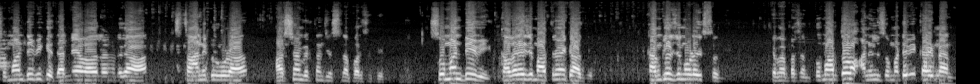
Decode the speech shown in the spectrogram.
సుమన్ టీవీకి ధన్యవాదాలు అన్నట్టుగా స్థానికులు కూడా హర్షం వ్యక్తం చేస్తున్న పరిస్థితి. సుమన్ టీవీ కవరేజ్ మాత్రమే కాదు కంక్లూజన్ కూడా ఇస్తుంది. కెమెరా పర్సన్ కుమార్తో అనిల్ సుమన్ టీవీ కరీంనగర్.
